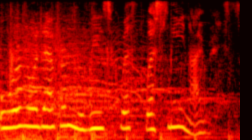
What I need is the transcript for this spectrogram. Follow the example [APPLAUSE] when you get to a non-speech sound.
Or whatever movies with Wesley and Iris.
